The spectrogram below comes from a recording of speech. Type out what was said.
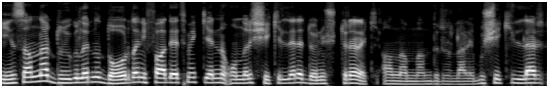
İnsanlar duygularını doğrudan ifade etmek yerine onları şekillere dönüştürerek anlamlandırırlar. Bu şekiller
